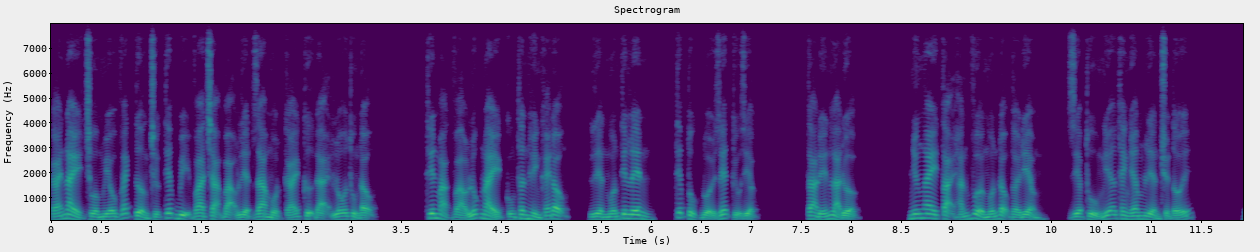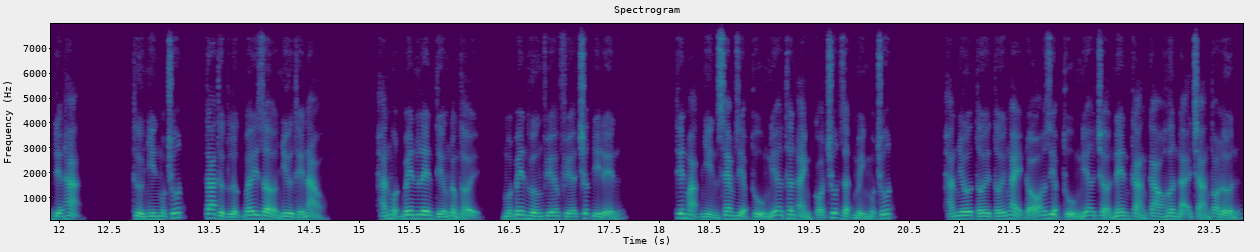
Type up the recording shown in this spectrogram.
Cái này chùa miếu vách tường trực tiếp bị va chạm bạo liệt ra một cái cự đại lỗ thủng động. Thiên mạc vào lúc này cũng thân hình khẽ động, liền muốn tiến lên, tiếp tục đuổi giết cựu diệp. Ta đến là được. Nhưng ngay tại hắn vừa muốn động thời điểm, diệp thủ nghĩa thanh âm liền chuyển tới. Điện hạ, thử nhìn một chút, ta thực lực bây giờ như thế nào? Hắn một bên lên tiếng đồng thời, một bên hướng phía phía trước đi đến. Thiên mạc nhìn xem diệp thủ nghĩa thân ảnh có chút giật mình một chút hắn nhớ tới tới ngày đó diệp thủ nghĩa trở nên càng cao hơn đại tráng to lớn,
